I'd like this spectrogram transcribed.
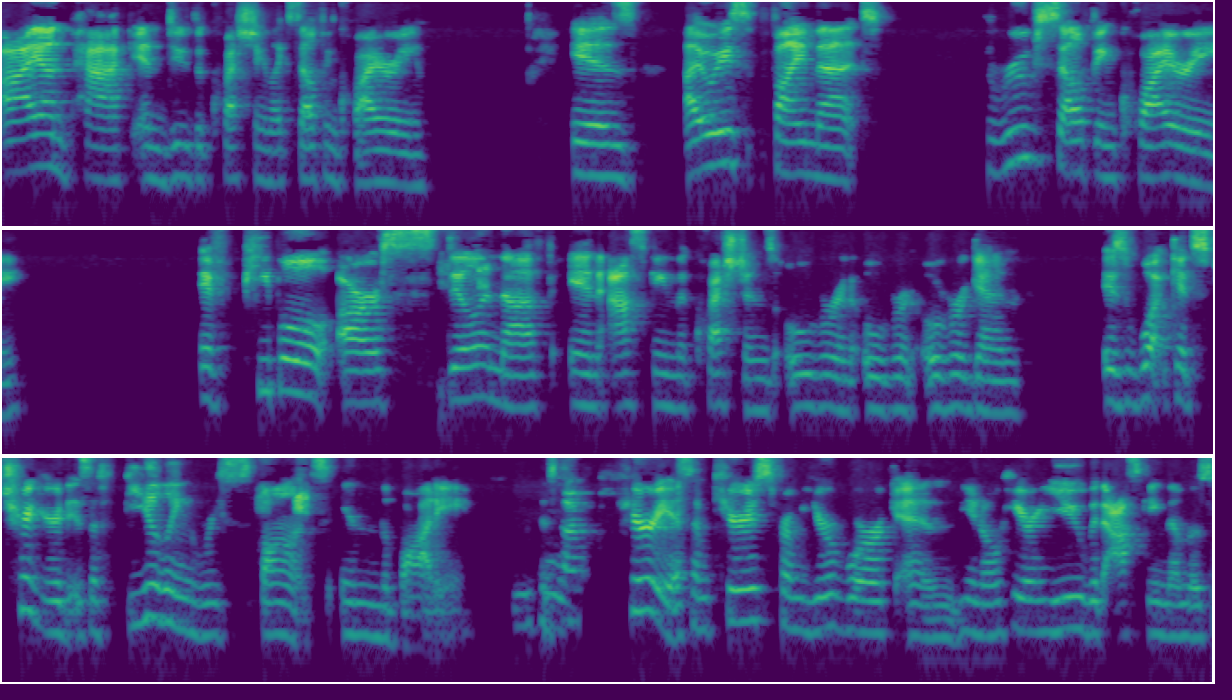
I unpack and do the questioning, like self inquiry, is I always find that through self inquiry, if people are still enough in asking the questions over and over and over again, is what gets triggered is a feeling response in the body. Mm-hmm. And so mm-hmm. I'm curious. I'm curious from your work and you know hearing you with asking them those,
